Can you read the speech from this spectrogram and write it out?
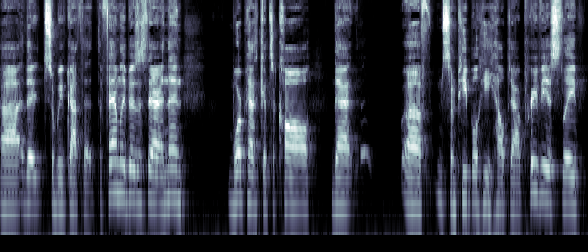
Uh, that, so we've got the, the family business there, and then Warpath gets a call that uh, some people he helped out previously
